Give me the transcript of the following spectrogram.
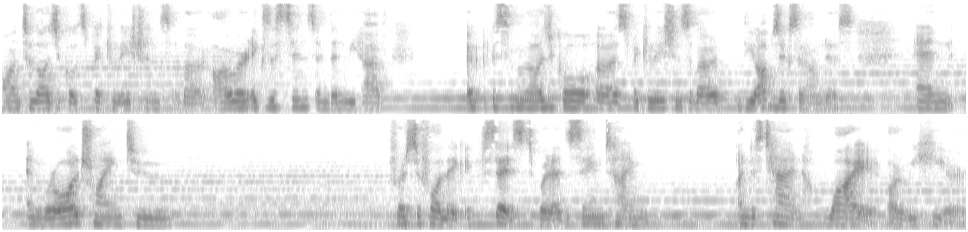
ontological speculations about our existence, and then we have epistemological uh, speculations about the objects around us. And and we're all trying to first of all like exist but at the same time understand why are we here.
